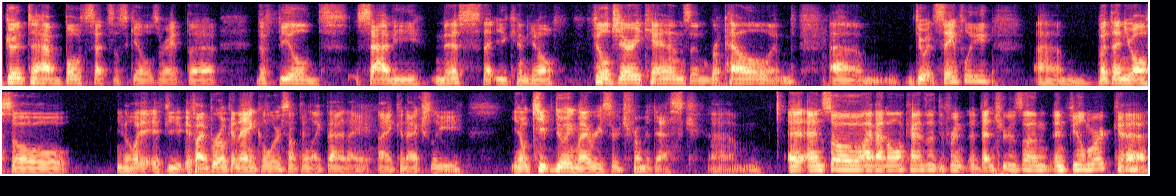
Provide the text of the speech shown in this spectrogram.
good to have both sets of skills, right? The the field savviness that you can, you know, fill jerry cans and rappel and um, do it safely, um, but then you also, you know, if you if I broke an ankle or something like that, I I could actually, you know, keep doing my research from a desk. Um, and, and, so I've had all kinds of different adventures on in field work. Uh,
